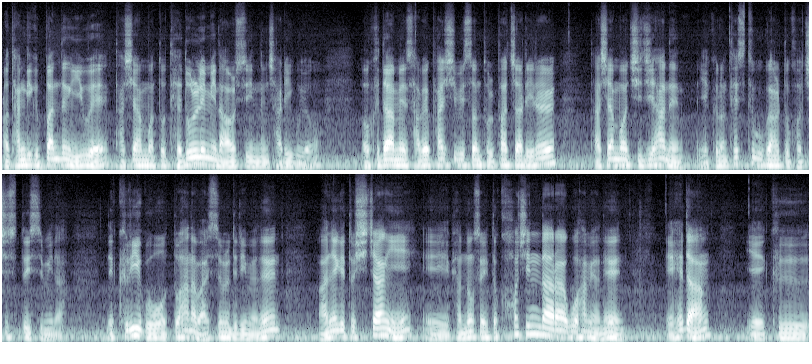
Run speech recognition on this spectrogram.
어, 단기 급반등 이후에 다시 한번 또 되돌림이 나올 수 있는 자리고요. 어, 그 다음에 481선 돌파 자리를 다시 한번 지지하는 예, 그런 테스트 구간을 또 거칠 수도 있습니다. 네, 그리고 또 하나 말씀을 드리면은 만약에 또 시장이 예, 변동성이 또 커진다라고 하면은 예, 해당 예, 그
